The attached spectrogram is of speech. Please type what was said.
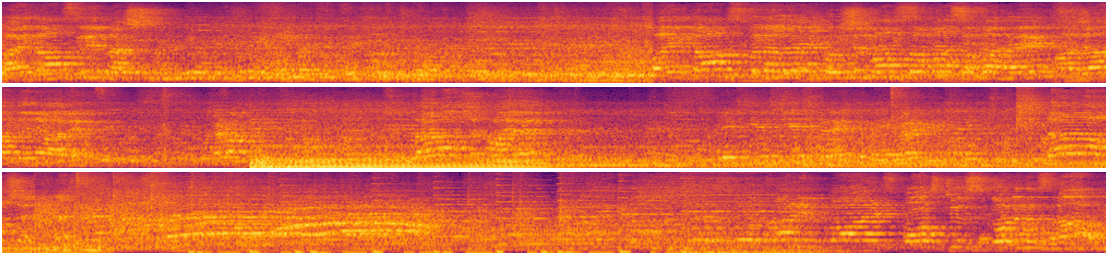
बाईपास के लिए प्रश्न बाईपास को लग है क्वेश्चन बहुत सफ़ा सफ़ा है और देने वाले थर्ड ऑप्शन है third option positive score in this round.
